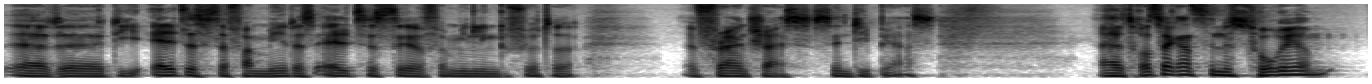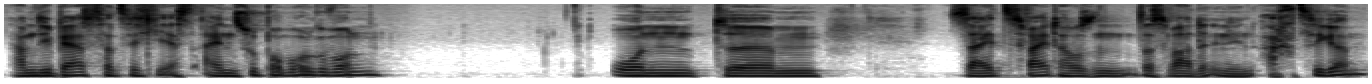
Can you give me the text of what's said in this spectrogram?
Äh, die älteste Familie, das älteste familiengeführte äh, Franchise sind die Bears. Äh, trotz der ganzen Historie haben die Bears tatsächlich erst einen Super Bowl gewonnen. Und ähm, seit 2000, das war dann in den 80ern,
